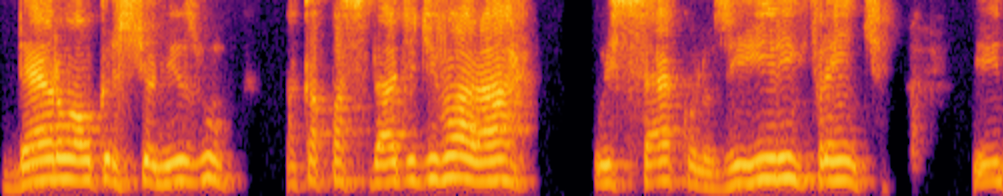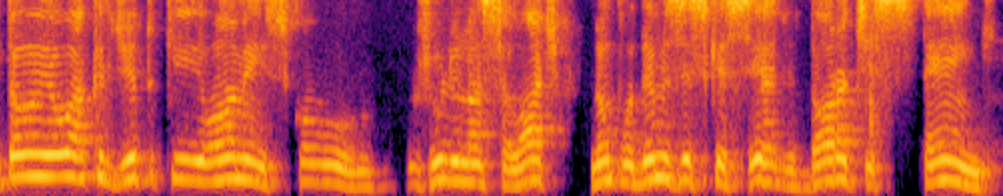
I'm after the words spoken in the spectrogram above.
deram ao cristianismo a capacidade de varar os séculos e ir em frente. Então, eu acredito que homens como Júlio Lancelotti, não podemos esquecer de Dorothy Stang,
